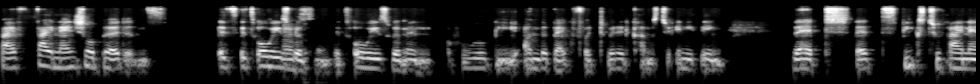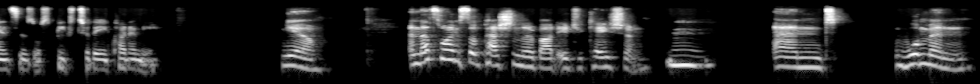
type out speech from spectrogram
by financial burdens. It's it's always yes. women. It's always women who will be on the back foot when it comes to anything that that speaks to finances or speaks to the economy. Yeah. And that's why I'm so passionate about education. Mm. And women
